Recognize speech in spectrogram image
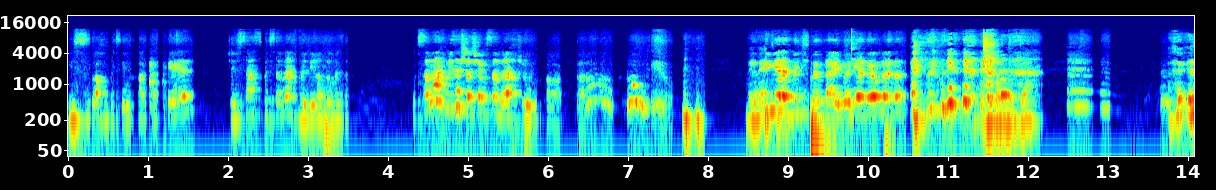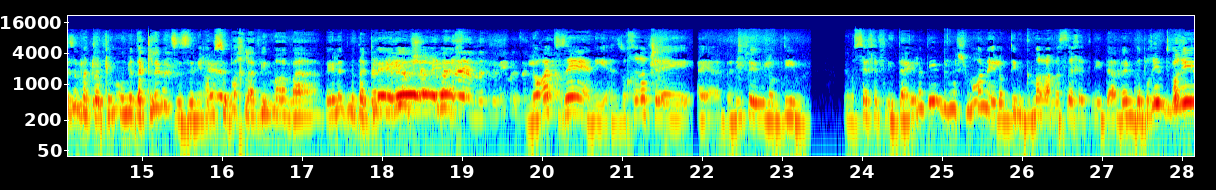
ישמח בשמחת הקל, ששש ושמח בדירתו בתחתית. הוא שמח מזה שהשם שמח שהוא כבר. לא, לא כלום כאילו. ילד בן שנתיים, אני עד היום לא ידעתי את זה. נכון, מדקלמים את זה. לא רק זה, אני זוכרת שהבנים שלי היו לומדים במסכת נידה, ילדים בני שמונה לומדים גמרא מסכת נידה, והם מדברים דברים,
